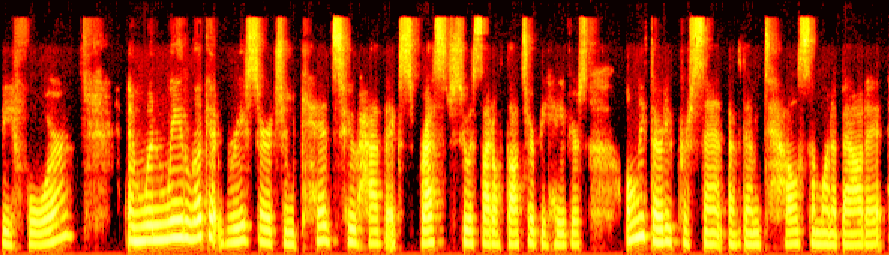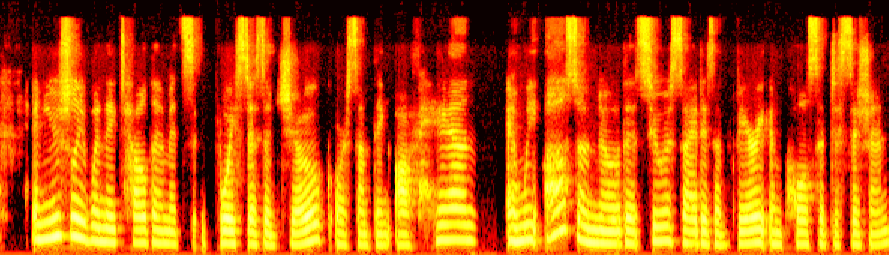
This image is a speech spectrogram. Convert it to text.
before. And when we look at research in kids who have expressed suicidal thoughts or behaviors, only 30% of them tell someone about it. And usually, when they tell them, it's voiced as a joke or something offhand and we also know that suicide is a very impulsive decision,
